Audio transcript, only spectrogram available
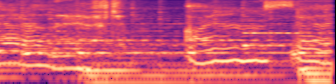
that I left. I am sad.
